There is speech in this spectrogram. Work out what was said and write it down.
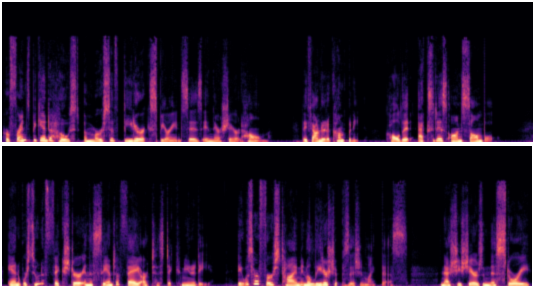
her friends began to host immersive theater experiences in their shared home. They founded a company, called it Exodus Ensemble, and were soon a fixture in the Santa Fe artistic community. It was her first time in a leadership position like this. And as she shares in this story,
